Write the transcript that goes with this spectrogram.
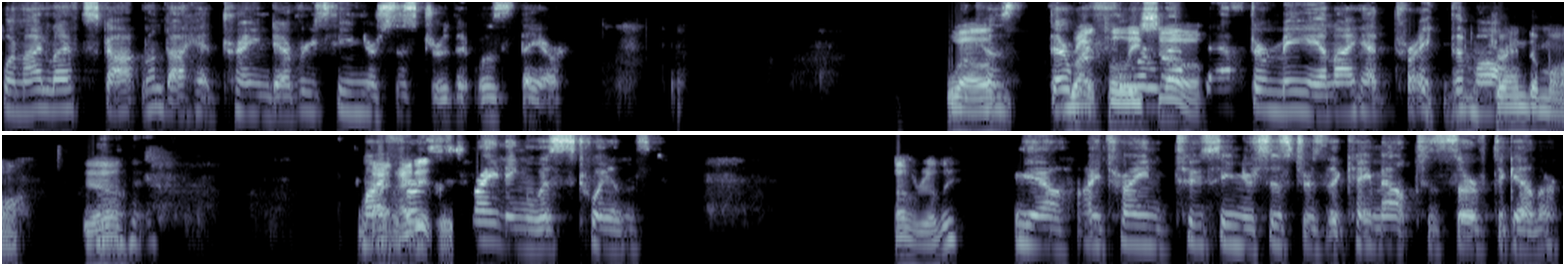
When I left Scotland, I had trained every senior sister that was there. Well, there rightfully so. after me, and I had trained them all. Trained them all. Yeah. Mm-hmm. My I, first I training was twins. Oh, really? Yeah, I trained two senior sisters that came out to serve together.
